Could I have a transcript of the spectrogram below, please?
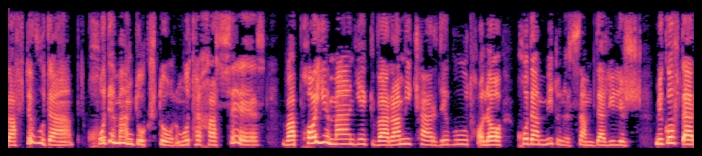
رفته بودم خود من دکتر متخصص و پای من یک ورمی کرده بود. حالا خودم می‌دونستم دلیلش. می‌گفت در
